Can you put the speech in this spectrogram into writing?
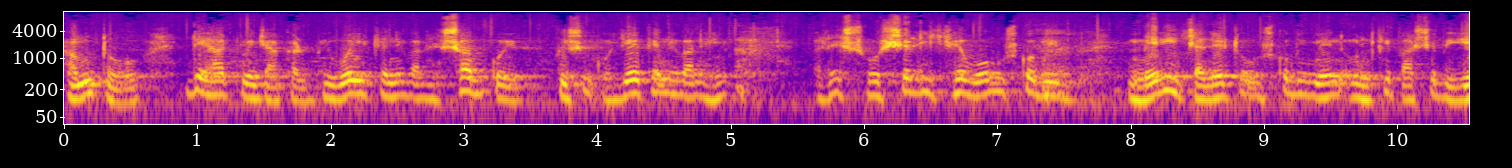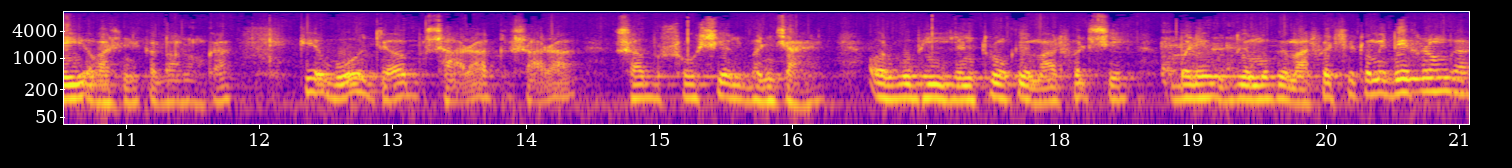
हम तो देहात में जाकर भी वही कहने वाले हैं। सब कोई किसी को ये कहने वाले हैं। अरे सोशलिस्ट है वो, उसको भी मेरी चले तो उसको भी मैं, उनके पास से भी यही आवाज़ निकलवा लूँगा कि वो जब सारा का सारा सब सोशल बन जाए और वो भी यंत्रों के मार्फत से, बड़े उद्यमों के मार्फत से तो मैं देख लूँगा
